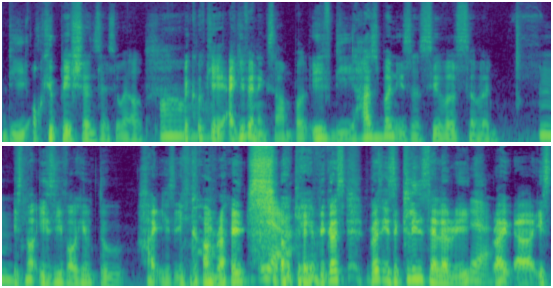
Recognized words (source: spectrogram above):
the occupations as well. Oh. Bec- okay, I give you an example. If the husband is a civil servant, Hmm. it's not easy for him to hide his income, right? Yeah. Okay, because because it's a clean salary, Yeah. right? Uh, is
